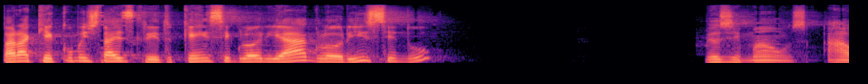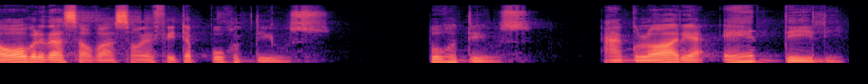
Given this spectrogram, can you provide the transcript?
Para que, como está escrito, quem se gloriar, glorie-se no. Meus irmãos, a obra da salvação é feita por Deus. Por Deus. A glória é dele.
